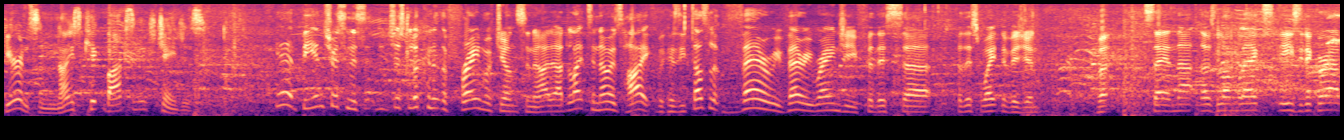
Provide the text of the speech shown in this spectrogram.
here in some nice kickboxing exchanges. Yeah, it'd be interesting just looking at the frame of Johnson. I'd, I'd, like to know his height because he does look very, very rangy for this uh, for this weight division. But saying that, those long legs, easy to grab,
